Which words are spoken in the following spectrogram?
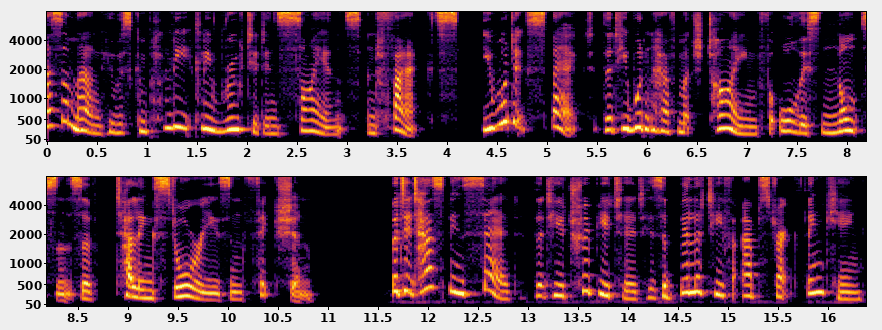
as a man who was completely rooted in science and facts, you would expect that he wouldn't have much time for all this nonsense of telling stories and fiction. But it has been said that he attributed his ability for abstract thinking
